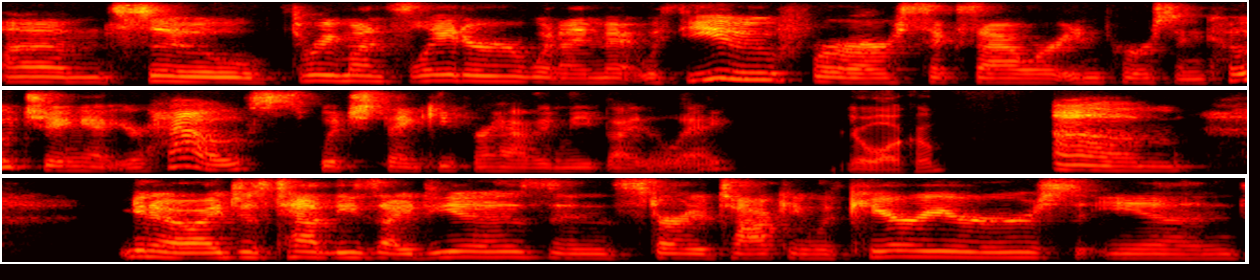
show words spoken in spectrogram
Um, so three months later, when I met with you for our six hour in person coaching at your house, which thank you for having me, by the way. You're welcome. Um, you know, I just had these ideas and started talking with carriers and,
